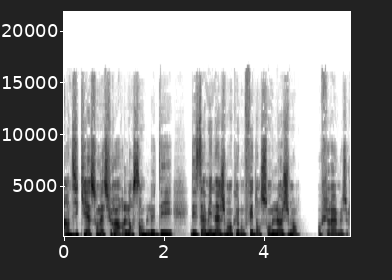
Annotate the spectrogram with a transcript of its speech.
indiquer à son assureur l'ensemble des des aménagements que l'on fait dans son logement au fur et à mesure.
